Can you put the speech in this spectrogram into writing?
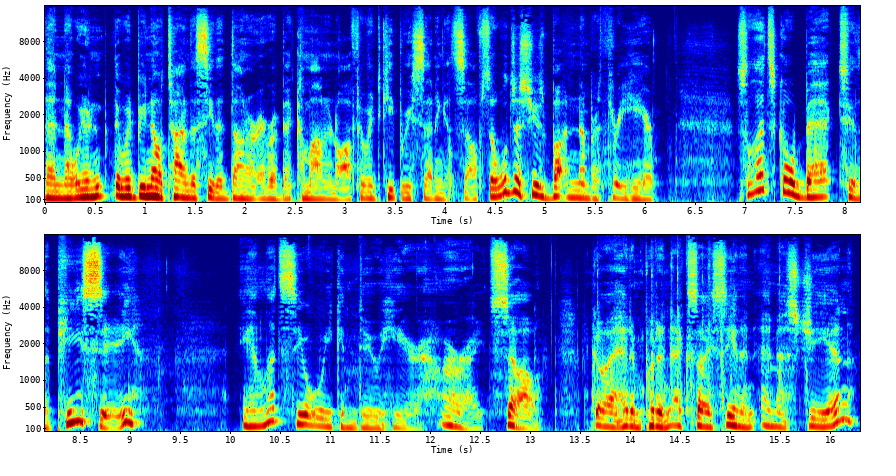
then uh, we would, there would be no time to see the done or error bit come on and off. It would keep resetting itself. So we'll just use button number three here. So let's go back to the PC and let's see what we can do here. All right, so go ahead and put an XIC and an MSG in.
